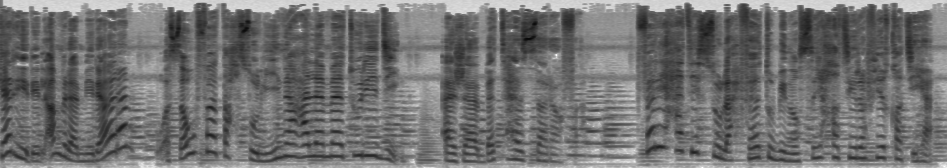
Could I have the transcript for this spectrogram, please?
كرري الأمر مرارا وسوف تحصلين على ما تريدين. أجابتها الزرافة. فرحت السلحفاة بنصيحة رفيقتها.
